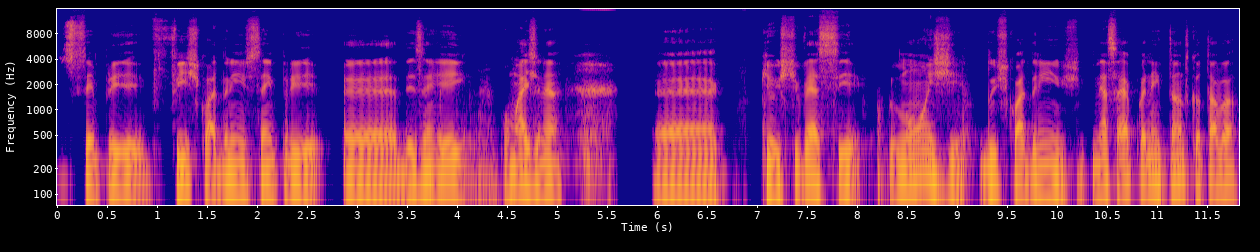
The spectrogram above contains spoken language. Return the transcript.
sempre fiz quadrinhos, sempre é, desenhei, por mais, né, é, que eu estivesse longe dos quadrinhos. Nessa época, nem tanto que eu tava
